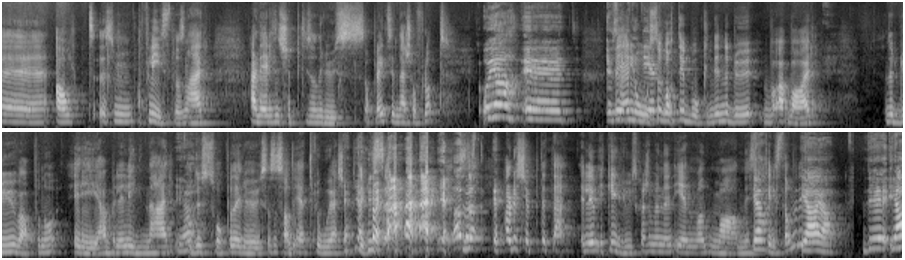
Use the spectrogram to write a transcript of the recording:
eh, alt eh, som flisene og sånn her Er det liksom kjøpt i sånn rusopplegg siden det er så flott? Å ja. Eh, For jeg lo så godt i boken din når du var når du var på noe rehab eller lignende her, Ja. og du så på det røde huset, og så sa du 'jeg tror jeg kjøpte huset'. ja, Så da, har du kjøpt dette, eller ikke rus kanskje, men en, en manisk ja. tilstand? eller? Ja, ja. Det, ja.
